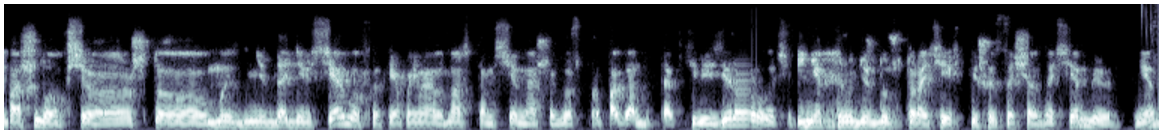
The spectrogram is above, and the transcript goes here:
пошло все, что мы не дадим сербов, как я понимаю, у нас там все наши госпропаганды активизировалась, и некоторые люди ждут, что Россия впишется сейчас за Сербию, нет?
